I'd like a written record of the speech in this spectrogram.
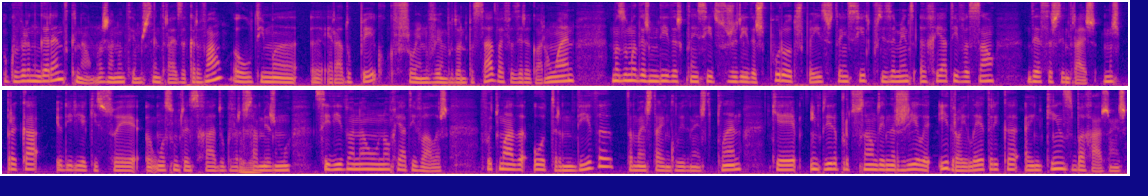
O governo garante que não. Nós já não temos centrais a carvão. A última uh, era a do Pego, que fechou em novembro do ano passado, vai fazer agora um ano. Mas uma das medidas que têm sido sugeridas por outros países tem sido precisamente a reativação dessas centrais. Mas para cá eu diria que isso é um assunto encerrado, o Governo uhum. está mesmo decidido a não, não reativá-las. Foi tomada outra medida, também está incluída neste plano, que é impedir a produção de energia hidroelétrica em 15 barragens,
